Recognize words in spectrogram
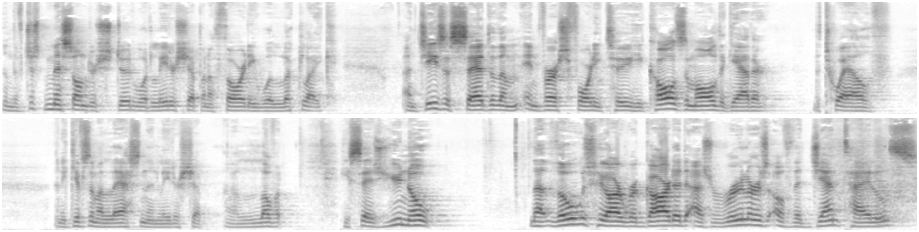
And they've just misunderstood what leadership and authority will look like. And Jesus said to them in verse 42, He calls them all together the 12, and he gives them a lesson in leadership. And I love it. He says, You know that those who are regarded as rulers of the Gentiles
